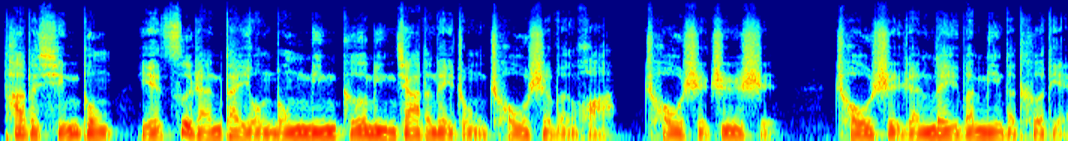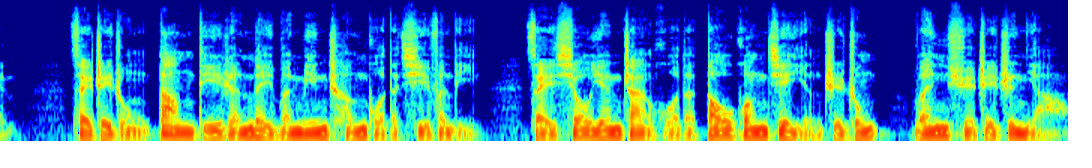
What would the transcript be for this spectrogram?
他的行动也自然带有农民革命家的那种仇视文化、仇视知识、仇视人类文明的特点。在这种荡涤人类文明成果的气氛里。在硝烟战火的刀光剑影之中，文学这只鸟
